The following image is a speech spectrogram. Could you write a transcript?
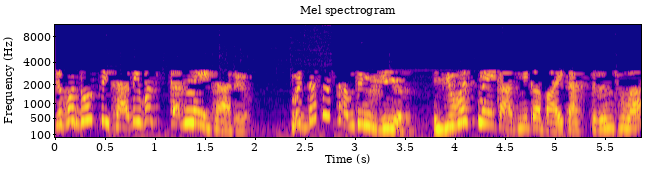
जब वो दूसरी शादी बस करने ही जा रहे हो। But this is something real US में एक आदमी का बाइक एक्सीडेंट हुआ।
